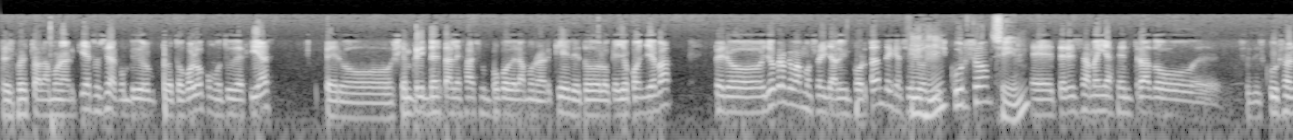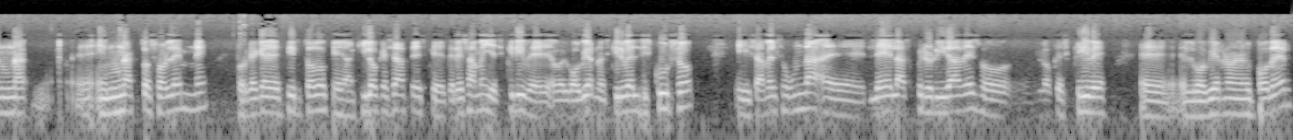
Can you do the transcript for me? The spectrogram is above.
respecto a la monarquía, eso sí, ha cumplido el protocolo, como tú decías, pero siempre intenta alejarse un poco de la monarquía y de todo lo que ello conlleva. Pero yo creo que vamos a ir a lo importante, que ha sido el discurso. Sí. Eh, Teresa May ha centrado eh, su discurso en, una, en un acto solemne, porque hay que decir todo que aquí lo que se hace es que Teresa May escribe, o el gobierno escribe el discurso, y Isabel II eh, lee las prioridades o lo que escribe eh, el gobierno en el poder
